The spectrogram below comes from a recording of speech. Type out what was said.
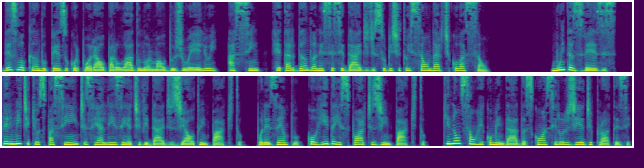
deslocando o peso corporal para o lado normal do joelho e, assim, retardando a necessidade de substituição da articulação. Muitas vezes, permite que os pacientes realizem atividades de alto impacto, por exemplo, corrida e esportes de impacto, que não são recomendadas com a cirurgia de prótese.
